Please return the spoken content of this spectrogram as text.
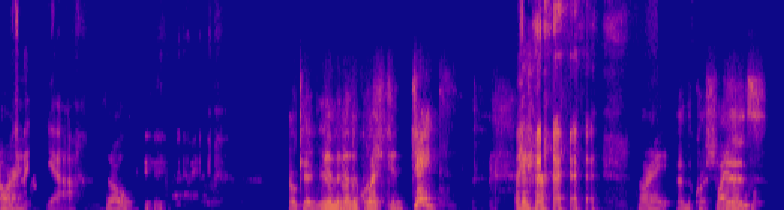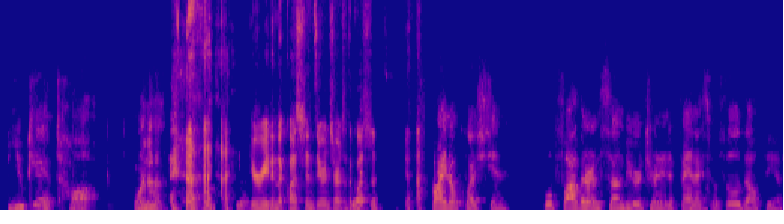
All right. Yeah. So Okay, we, we, have, another question. Jinx. All right. and the question Final is, You can't talk. why not? You're reading the questions. You're in charge of the Yeah. questions. Final question. Will father and son be returning to Fan Expo Philadelphia?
